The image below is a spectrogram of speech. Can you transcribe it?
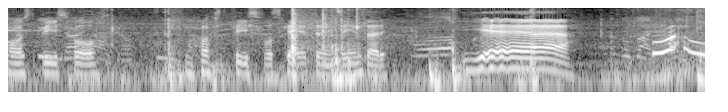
most peaceful, most peaceful skater in the Inter. Yeah! Woo!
